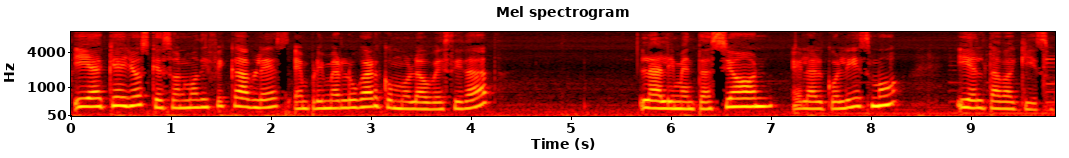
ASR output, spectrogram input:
Y aquellos que son modificables, en primer lugar, como la obesidad, la alimentación, el alcoholismo y el tabaquismo.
